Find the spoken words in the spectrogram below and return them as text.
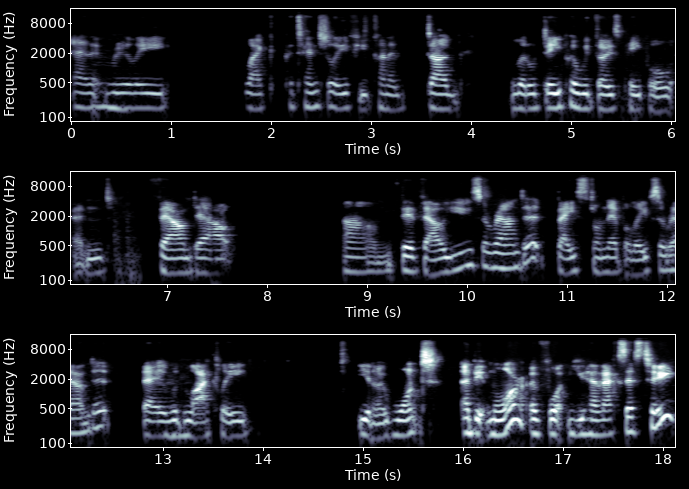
And it Mm. really, like, potentially, if you kind of dug a little deeper with those people and found out um, their values around it based on their beliefs around it, they would Mm. likely you know want a bit more of what you have access to.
